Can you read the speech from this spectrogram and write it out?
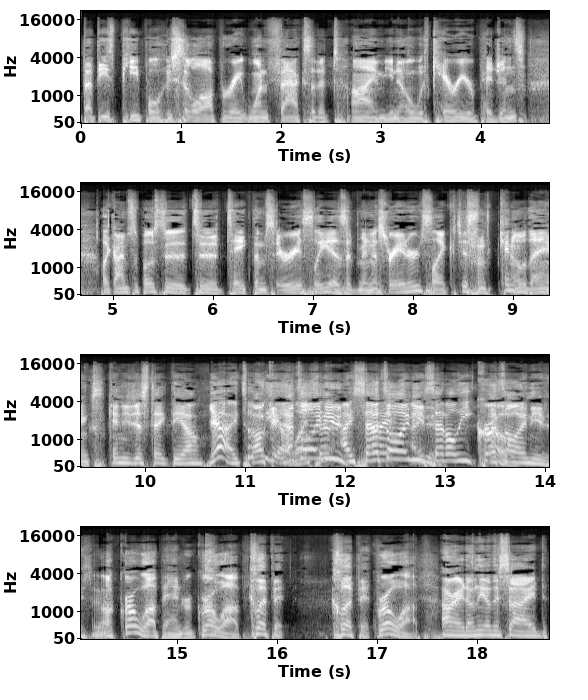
that these people who still operate one fax at a time, you know, with carrier pigeons, like I'm supposed to to take them seriously as administrators. Like, just Can- no thanks. Can you just take the L? Yeah, I took Okay, the L. Okay, that's all I said- needed. I said That's all I needed. I said I'll eat crow. That's all I needed. Oh, grow up, Andrew. Grow up. Clip it. Clip it. Grow up. All right, on the other side,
